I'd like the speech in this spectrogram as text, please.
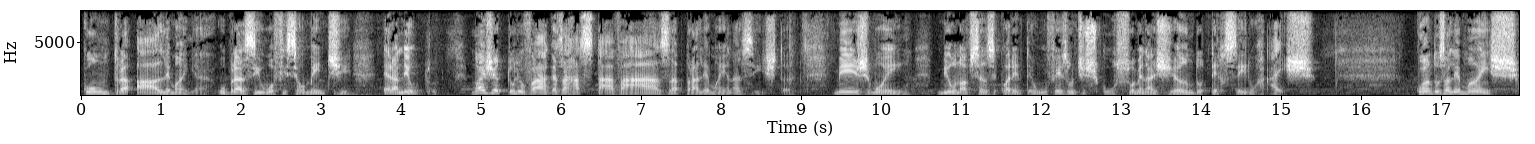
contra a Alemanha. O Brasil oficialmente era neutro mas Getúlio Vargas arrastava a asa para a Alemanha nazista. Mesmo em 1941, fez um discurso homenageando o Terceiro Reich. Quando os alemães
